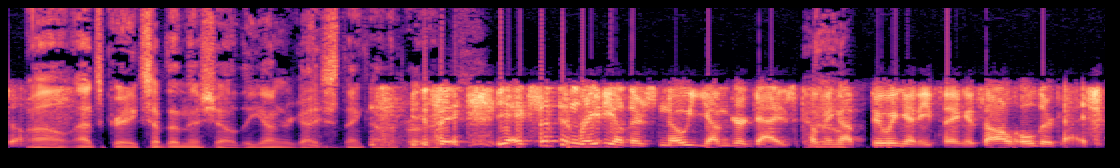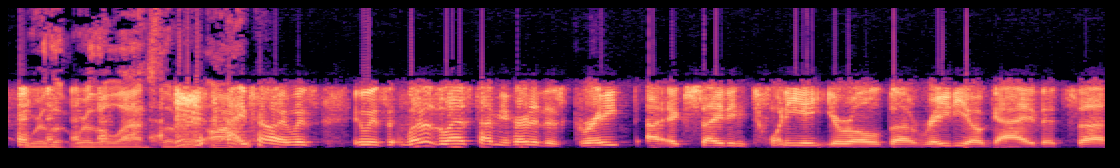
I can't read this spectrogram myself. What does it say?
So. Well, that's great. Except on this show, the younger guys stink on the program. yeah, except in radio, there's no younger guys coming No. up doing anything. It's all older guys. We're the we're the last of it. All I know it was. It was. When was the last time you heard of this great, uh, exciting 28 year old uh, radio guy that's uh,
